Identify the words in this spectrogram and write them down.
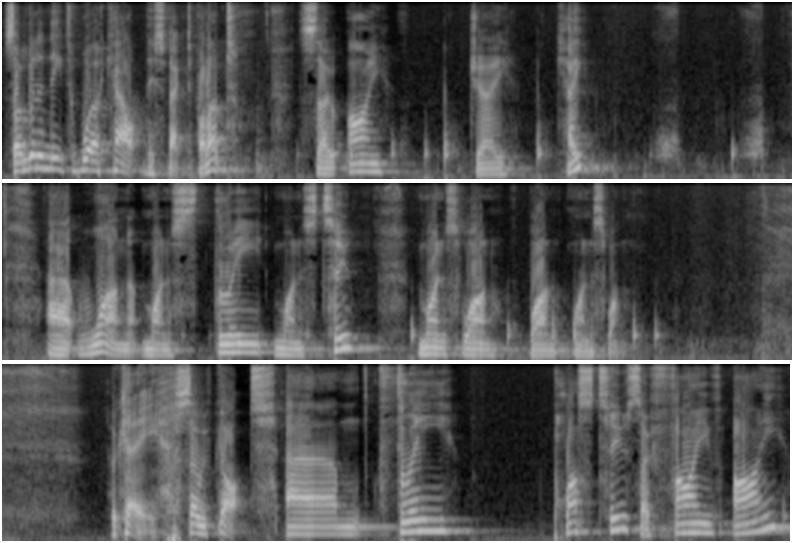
So I'm going to need to work out this vector product. So i, j, k. Uh, 1 minus 3 minus 2 minus 1, 1 minus 1. Okay, so we've got um, 3 plus 2, so 5i.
